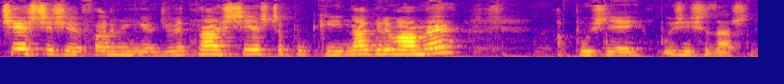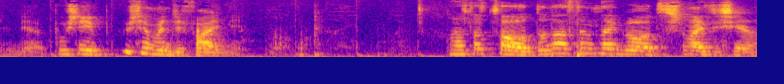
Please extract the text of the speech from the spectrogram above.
Cieszcie się Farmingiem 19 jeszcze póki nagrywamy, a później, później się zacznie, nie? Później, później będzie fajnie. No. to co, do następnego, trzymajcie się.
